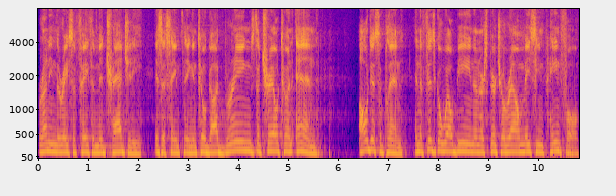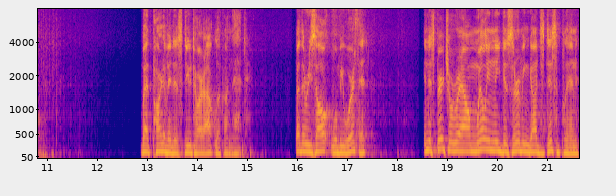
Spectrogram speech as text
Running the race of faith amid tragedy is the same thing until God brings the trail to an end. All discipline and the physical well being in our spiritual realm may seem painful, but part of it is due to our outlook on that. But the result will be worth it. In the spiritual realm, willingly deserving God's discipline,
